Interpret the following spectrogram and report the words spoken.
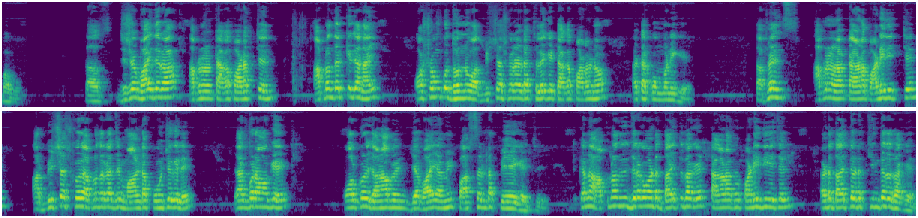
বাবু। তা যেসব ভাইদেরা আপনারা টাকা পাঠাচ্ছেন, আপনাদেরকে জানাই অসংখ্য ধন্যবাদ। বিশ্বাস করে একটা ছেলেকে টাকা পাঠানো একটা কোম্পানিকে। তা ফ্রেন্ডস আপনারা টাকাটা পাঠিয়ে দিচ্ছেন আর বিশ্বাস করে আপনাদের কাছে মালটা পৌঁছে গেলে একবার আমাকে কল করে জানাবেন যে, ভাই, আমি পার্সেলটা পেয়ে গেছি। কেন? আপনাদের যেরকম একটা দায়িত্ব থাকে টাকাটাকে পাঠিয়ে দিয়েছেন, একটা দায়িত্ব, একটা চিন্তাতে থাকেন।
